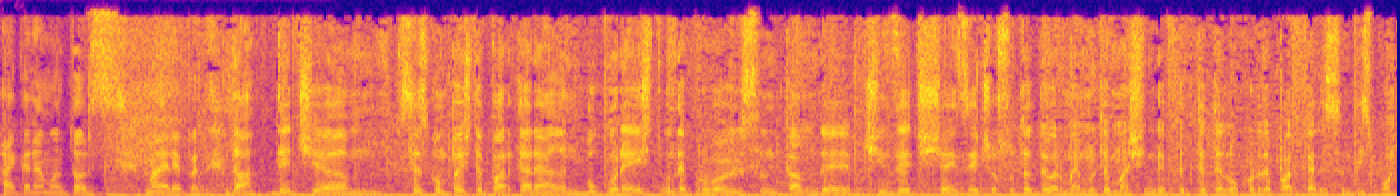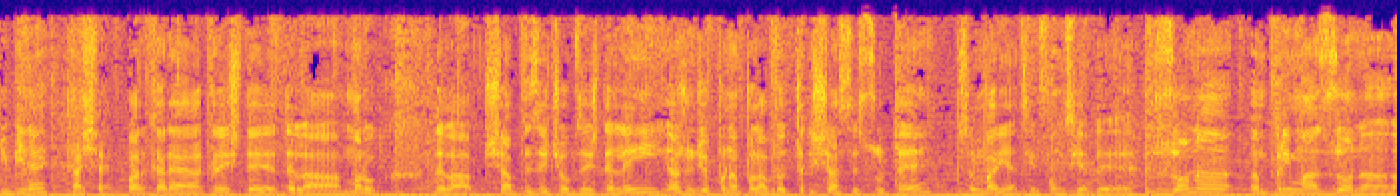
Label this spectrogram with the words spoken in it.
Hai că ne-am întors mai repede. Da, deci um, se scumpește parcarea în București, unde probabil sunt cam de 50, 60, 100 de ori mai multe mașini decât câte locuri de parcare sunt disponibile. Așa e. Parcarea crește de la, mă rog, de la 70-80 de lei, ajunge până pe la vreo 600. Sunt variații în funcție de zonă. În prima zonă,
